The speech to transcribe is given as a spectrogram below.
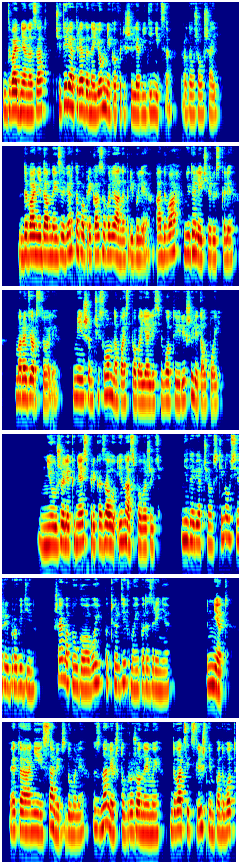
«Два дня назад четыре отряда наемников решили объединиться», — продолжал Шай. «Два недавно из Аверта по приказу Валиана прибыли, а два недалече рыскали. Мародерствовали. Меньшим числом напасть побоялись, вот и решили толпой. «Неужели князь приказал и нас положить?» Недоверчиво вскинул серые брови Дин. Шай мотнул головой, подтвердив мои подозрения. «Нет, это они сами вздумали. Знали, что груженные мы. Двадцать с лишним подвод.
